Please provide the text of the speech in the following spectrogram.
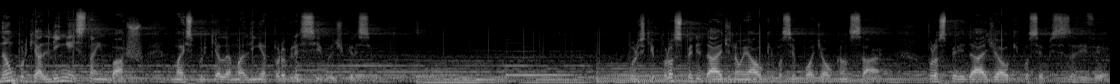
Não porque a linha está embaixo, mas porque ela é uma linha progressiva de crescimento. Por isso que prosperidade não é algo que você pode alcançar, prosperidade é algo que você precisa viver.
